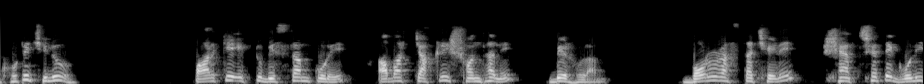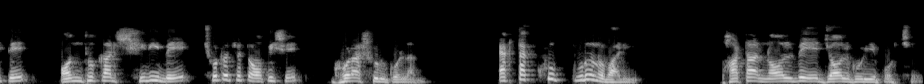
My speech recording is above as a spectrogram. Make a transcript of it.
ঘটেছিল? পার্কে একটু বিশ্রাম করে আবার চাকরির সন্ধানে বের হলাম। বড় রাস্তা ছেড়ে স্যাঁতস্যাঁতে গলিতে অন্ধকার সিঁড়ি বেয়ে ছোট ছোট অফিসে ঘোরা শুরু করলাম। একটা খুব পুরনো বাড়ি। ফাটা নল বেয়ে জল গড়িয়ে পড়ছে।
